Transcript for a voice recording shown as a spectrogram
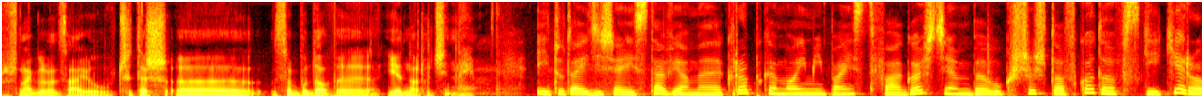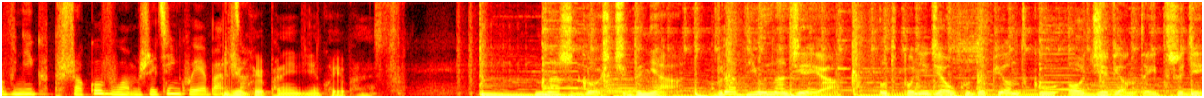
różnego rodzaju, czy też zabudowy jednorodzinnej. I tutaj dzisiaj stawiamy kropkę. Moim i Państwa gościem był Krzysztof Kotowski, kierownik Przoku w Łomży. Dziękuję bardzo. Dziękuję pani, dziękuję państwu. Nasz gość dnia w Radiu Nadzieja. Od poniedziałku do piątku o 9.30.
